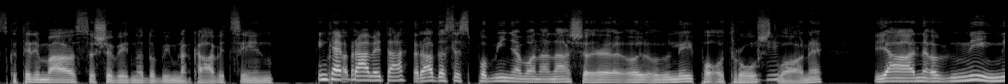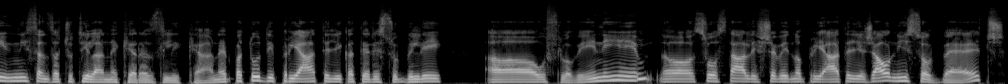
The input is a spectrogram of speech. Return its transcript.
s katerimi se še vedno dobim na kavici. In, in kaj pravite? Rada se spominjamo na naše lepo otroštvo. Mm -hmm. Ja, ni, ni, nisem začutila neke razlike. Ne? Pa tudi prijatelji, kateri so bili uh, v Sloveniji, uh, so ostali še vedno prijatelji, žal niso več.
